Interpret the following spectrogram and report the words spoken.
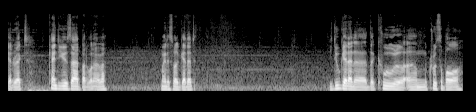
Get wrecked. Can't use that, but whatever. Might as well get it. We do get the cool um, Crucible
